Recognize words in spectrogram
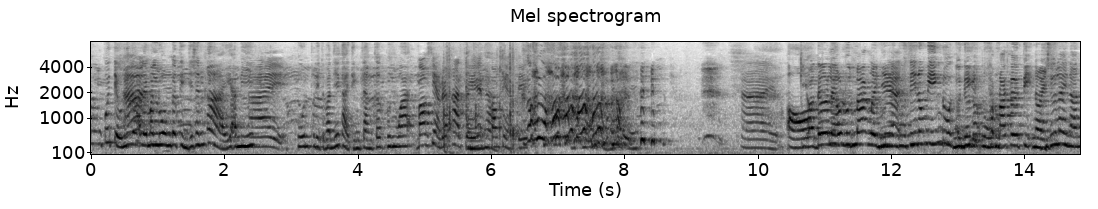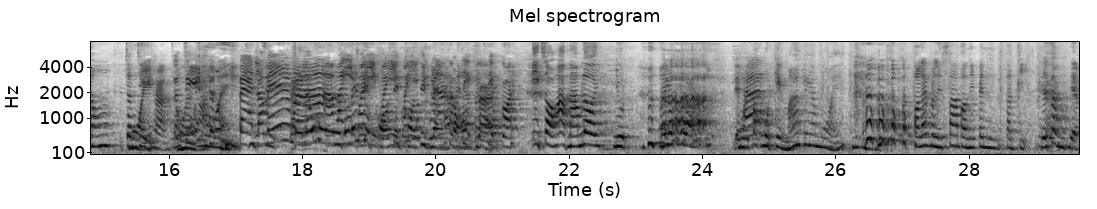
ำก๋วยเตี๋ยวเรืออะไรมารวมกับสิ่งที่ฉันขายอันนี้ ใช่ คุณผลิตภัณฑ์ที่ขายจริงจังก็เพิ่งว่า เบาเสียงด้วยค่ะอัเจ๊นนี้ค่ะ เบาเสียงเจ๊ ใช่อ๋อกี่ออเดอร์แล้วลุ้นมากเลยเนี่ย ดูซิน้องนิ้งดูดูดูนี่ดูดูทำลายสถิติหน่อย ชื่ออะไรนะน้องจันหมวจียค่ะ จันจีแปดแล้วแม่แปดแล้วมาอีกมาอีกมาอีกขอสิบขอสิบแม่เลยนะขอสิบขอสิบสิบก่อน อีกสองอาบน้ำเลย หยุดไม่รบกวนเดี๋ยวหมวยถ้า ปักหมุดเก่งมากเลยอะหมวย ตอนแรกเป็นลิซ่าตอนนี้เป็นจันจิ เดี๋ยวสั่งเดี๋ยว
